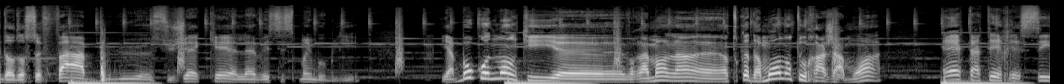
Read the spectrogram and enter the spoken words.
dans, dans ce fabuleux sujet qu'est l'investissement immobilier. Il y a beaucoup de monde qui, euh, vraiment là, euh, en tout cas dans mon entourage à moi, est intéressé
